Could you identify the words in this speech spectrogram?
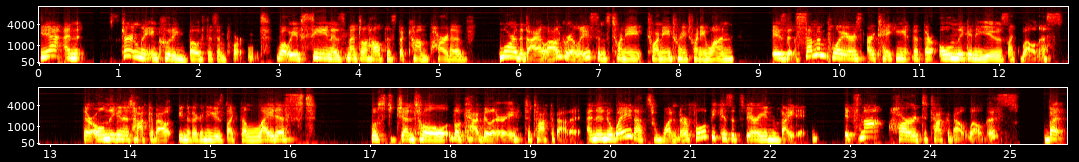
Yeah and certainly including both is important. What we've seen is mental health has become part of more of the dialogue really since 2020, 2021 is that some employers are taking it that they're only going to use like wellness. They're only going to talk about, you know, they're going to use like the lightest, most gentle vocabulary to talk about it. And in a way, that's wonderful because it's very inviting. It's not hard to talk about wellness, but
